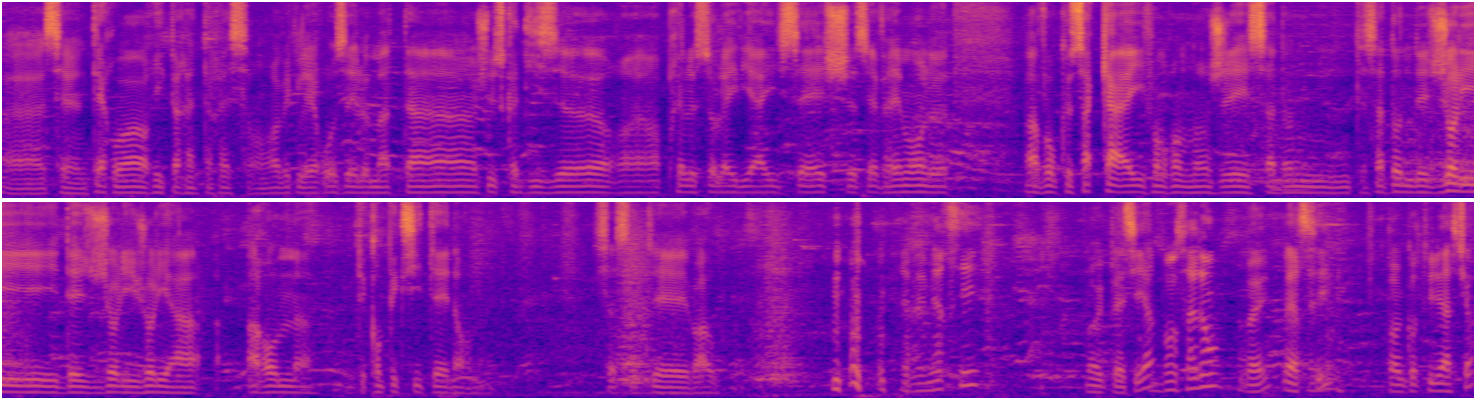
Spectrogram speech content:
Euh, c'est un terroir hyper intéressant, avec les rosés le matin jusqu'à 10 heures. Après, le soleil vient, il sèche. C'est vraiment le. Avant que ça caille, il faut manger. Ça donne, ça donne des jolis, des jolis, jolis arômes, des complexités énormes. Ça, c'était. Waouh! Eh ben, merci. Avec plaisir. Bon salon. Oui, merci. Bonne continuation.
